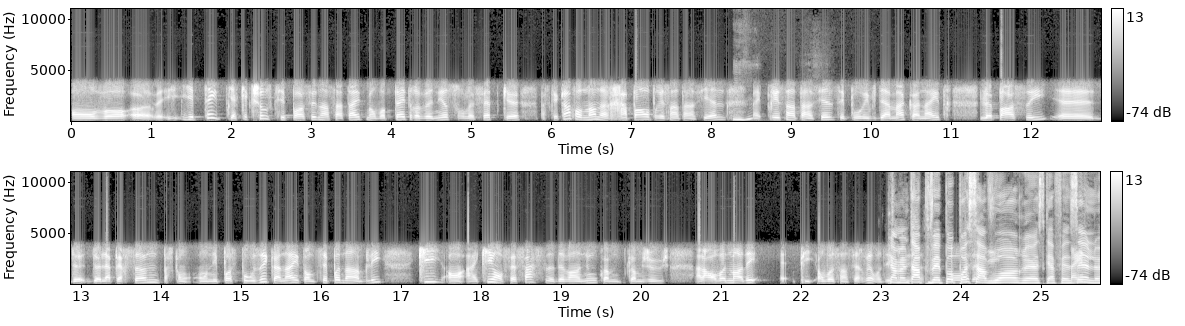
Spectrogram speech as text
on va euh, il y a peut-être il y a quelque chose qui s'est passé dans sa tête, mais on va peut-être revenir sur le fait que parce que quand on demande un rapport présententiel, mm ben, présententiel, c'est pour évidemment connaître le passé euh, de, de la personne, parce qu'on n'est pas supposé connaître, on ne sait pas d'emblée qui à qui on fait face devant nous comme, comme juge. Alors, on va demander eh, puis on va s'en servir. On va dire, en même temps, on ne pouvait pas, pas savoir euh, ce qu'elle faisait. Ben, là.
